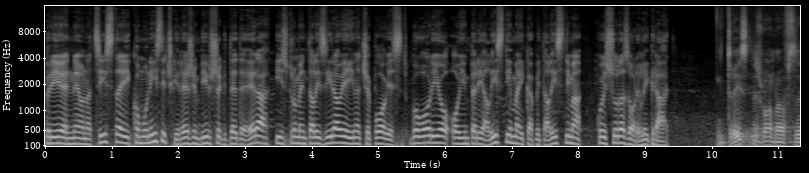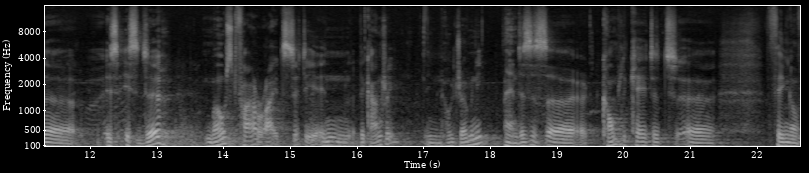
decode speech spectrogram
Prije neonacista i komunistički režim bivšeg DDR-a instrumentalizirao je inače povijest. Govorio o imperialistima i kapitalistima koji su razorili grad. Dresden is one of the is, is the most far right city in the country, in whole Germany. And this is a complicated uh, thing of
